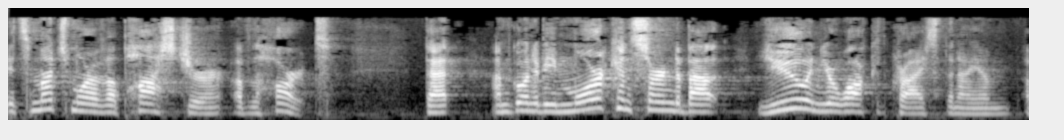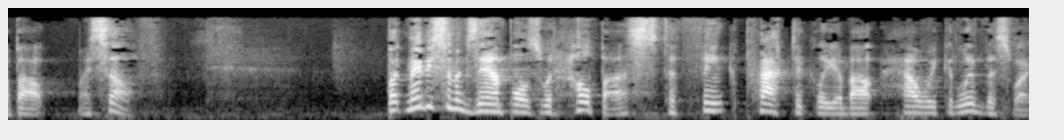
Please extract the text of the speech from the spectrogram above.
it's much more of a posture of the heart that I'm going to be more concerned about you and your walk with Christ than I am about myself. But maybe some examples would help us to think practically about how we could live this way.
